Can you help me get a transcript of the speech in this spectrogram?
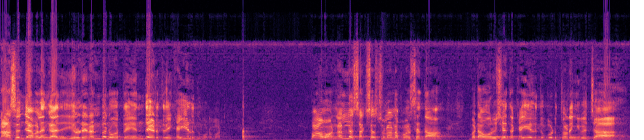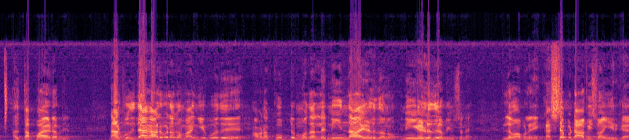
நான் செஞ்சால் விளங்காது. என்னுடைய நண்பன் ஒருத்தன் எந்த இடத்துலையும் கையெழுத்து போட மாட்டான். பாவம் நல்ல சக்ஸஸ்ஃபுல்லான பர்சன் தான். பட் அவன் ஒரு விஷயத்தை கையெழுத்து போட்டு தொடங்கி வச்சா அது தப்பாயிடும் அப்படின்னு. நான் புதிதாக அலுவலகம் வாங்கிய போது அவனை கூப்பிட்டு முதல்ல நீ தான் எழுதணும் நீ எழுது அப்படின்னு சொன்னேன். இல்லை மாப்பிள்ள நீ கஷ்டப்பட்டு ஆஃபீஸ் வாங்கியிருக்க.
